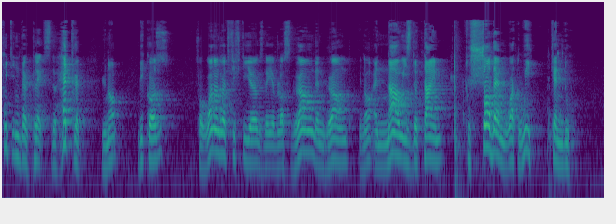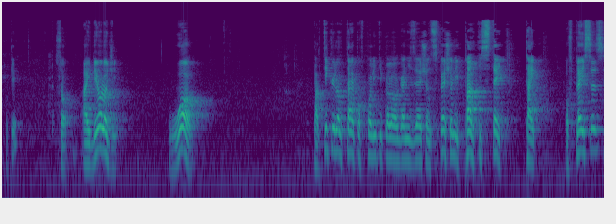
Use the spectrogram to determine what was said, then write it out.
put in their place. The hatred, you know, because for 150 years they have lost ground and ground, you know, and now is the time to show them what we can do. Okay? So, ideology, war, particular type of political organization, especially party state type of places,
